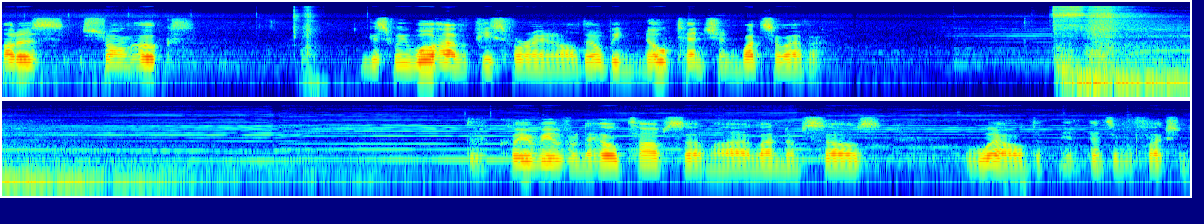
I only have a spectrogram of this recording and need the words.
others strong hooks. I guess we will have a peaceful reign and all. There will be no tension whatsoever. The clear view from the hilltops of uh, lend themselves well, in pensive reflection.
